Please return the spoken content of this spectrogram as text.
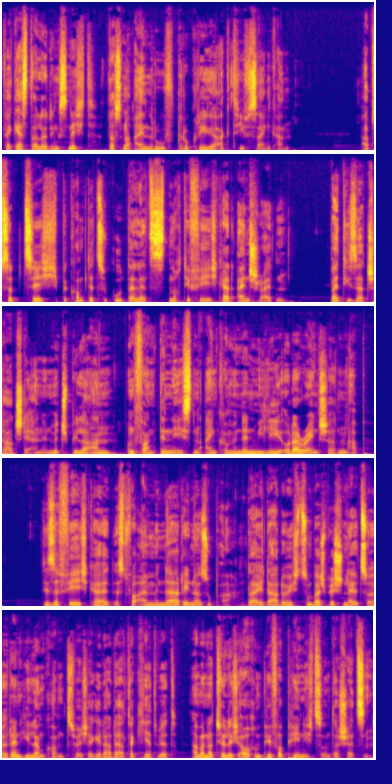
Vergesst allerdings nicht, dass nur ein Ruf pro Krieger aktiv sein kann. Ab 70 bekommt ihr zu guter Letzt noch die Fähigkeit Einschreiten. Bei dieser chargt ihr einen Mitspieler an und fangt den nächsten einkommenden Melee- oder Range-Schaden ab. Diese Fähigkeit ist vor allem in der Arena super, da ihr dadurch zum Beispiel schnell zu euren Healern kommt, welcher gerade attackiert wird, aber natürlich auch im PvP nicht zu unterschätzen.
